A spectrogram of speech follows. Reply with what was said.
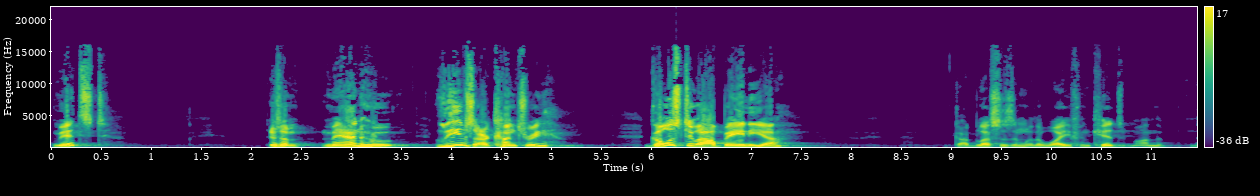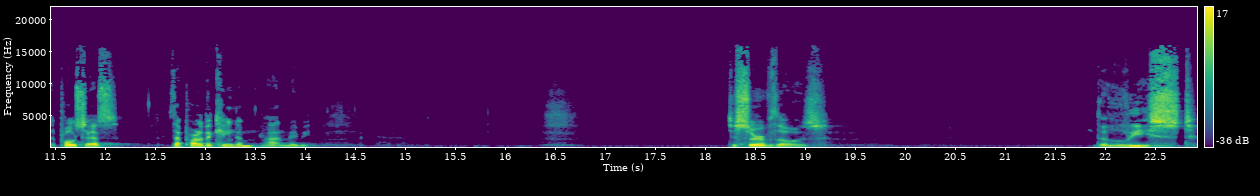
midst, there's a man who leaves our country, goes to Albania. God blesses him with a wife and kids on the, the process. Is that part of the kingdom? Uh, maybe. To serve those, the least.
